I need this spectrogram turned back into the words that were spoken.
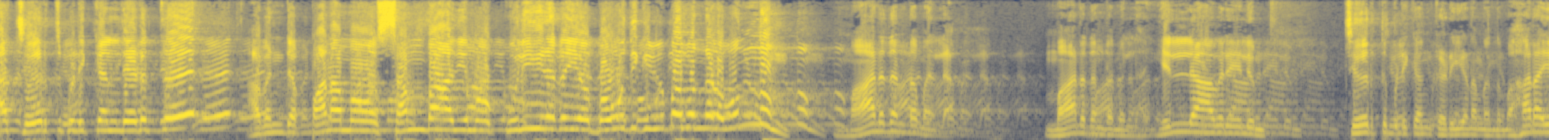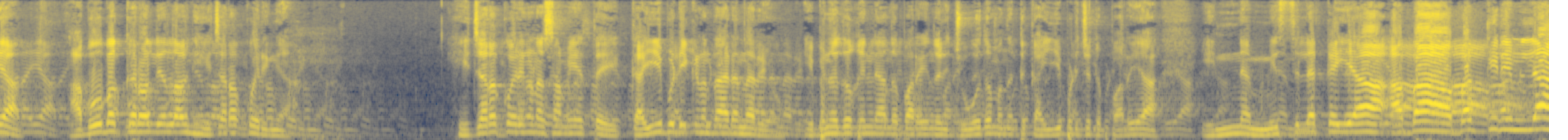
ആ ചേർത്ത് പിടിക്കലിന്റെ അവന്റെ പണമോ സമ്പാദ്യമോ കുലീനതയോ ഭൗതിക വിഭവങ്ങളോ ഒന്നും മാനദണ്ഡമല്ല. മാനദണ്ഡമല്ല. എല്ലാവരെയും ചേർത്ത് പിടിക്കാൻ കഴിയണമെന്ന്. മഹാനായ അബൂബക്കർ അള്ളാഹു ഹിജറക്കൊരുങ്ങ ഹിജറക്കൊരുങ്ങണ സമയത്തെ കൈ പിടിക്കണത് ആരെന്നറിയോ? ഇബിനുദുഖില്ല എന്ന് പറയുന്ന ഒരു ജൂതം എന്നിട്ട് കൈ പിടിച്ചിട്ട് പറയാ ഇന്ന മിസ്ലക്കയ്യാ ബക്രിം ലാ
